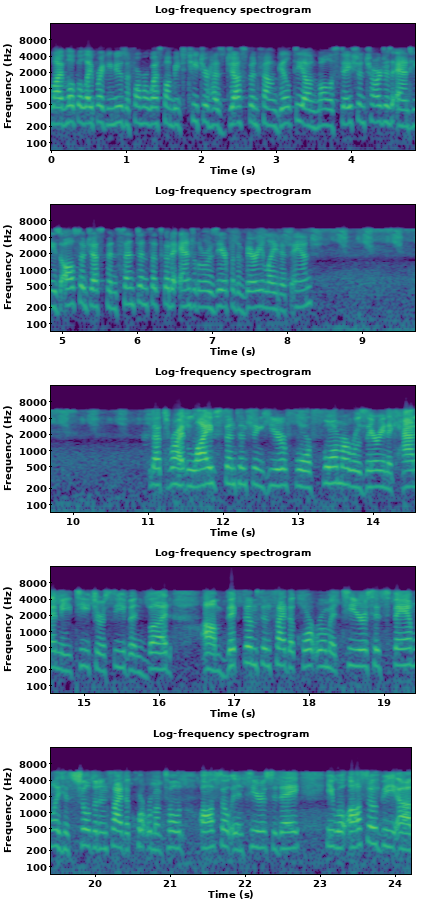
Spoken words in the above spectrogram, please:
Live local late breaking news. A former West Palm Beach teacher has just been found guilty on molestation charges, and he's also just been sentenced. Let's go to Angela Rozier for the very latest. Ange? That's right, life sentencing here for former Rosarian Academy teacher Stephen Budd. Um, victims inside the courtroom in tears. His family, his children inside the courtroom, I'm told, also in tears today. He will also be uh,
